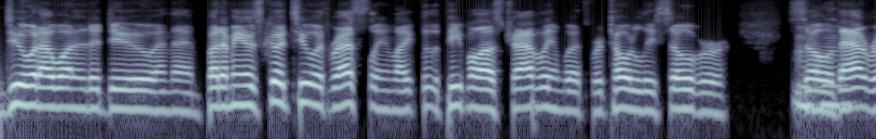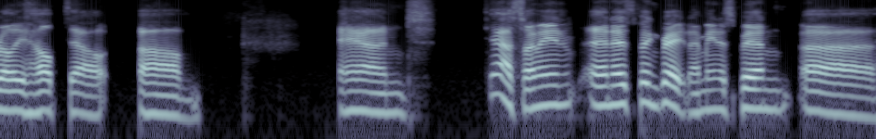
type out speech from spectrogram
do what I wanted to do. And then, but I mean, it was good too with wrestling. Like the people I was traveling with were totally sober, so Mhm. that really helped out. Um, and yeah, so I mean, and it's been great. I mean, it's been, uh,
